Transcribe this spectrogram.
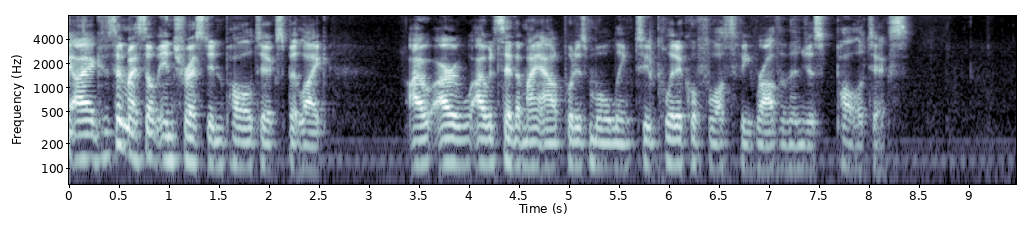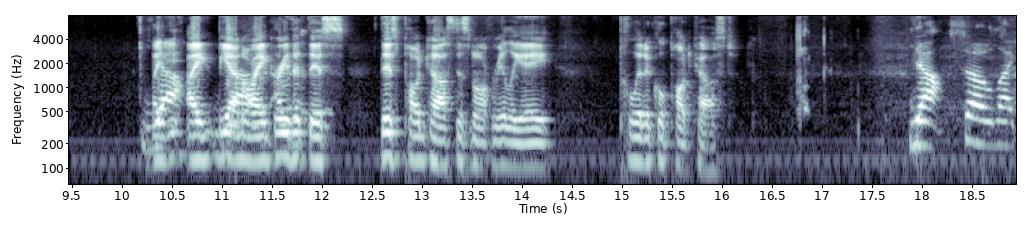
I, I consider myself interested in politics, but like. I, I, I would say that my output is more linked to political philosophy rather than just politics. Like, yeah, I yeah, no, I I agree would that this this podcast is not really a political podcast. Yeah, so like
